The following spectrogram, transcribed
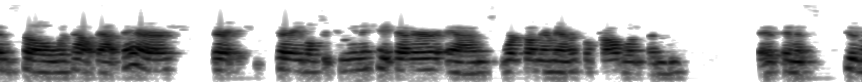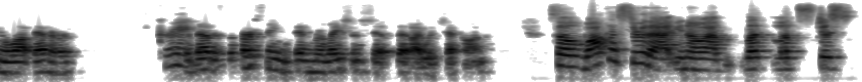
And so without that there, they're they're able to communicate better and work on their marital problems and and it's doing a lot better. Great. So that is the first thing in relationship that I would check on. So walk us through that. You know, um, let let's just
